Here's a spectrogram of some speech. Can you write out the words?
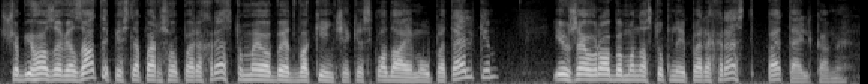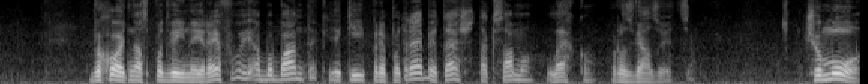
Щоб його зав'язати після першого перехресту, ми обидва кінчики складаємо у петельки і вже робимо наступний перехрест петельками. Виходить у нас подвійний рифовий або бантик, який при потребі теж так само легко розв'язується. Чому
